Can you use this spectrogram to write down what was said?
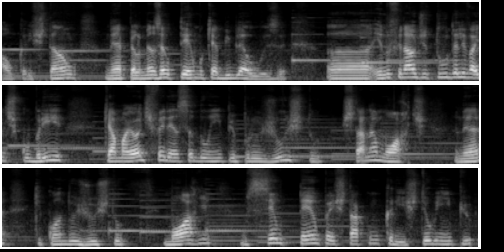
ao cristão, né? pelo menos é o termo que a Bíblia usa. Uh, e no final de tudo ele vai descobrir que a maior diferença do ímpio para o justo está na morte. Né? Que quando o justo morre, o seu tempo é estar com Cristo, e o ímpio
